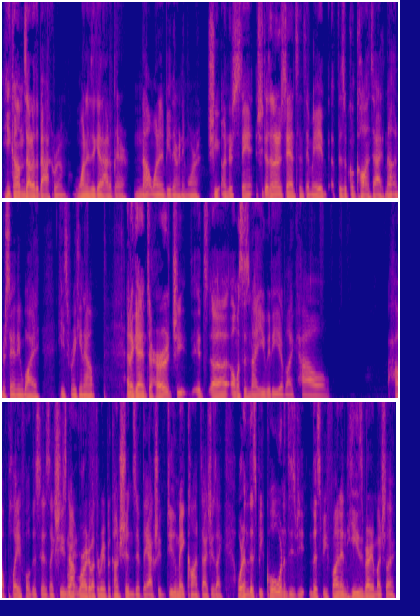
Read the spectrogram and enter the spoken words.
He comes out of the back room, wanting to get out of there, not wanting to be there anymore. She understand she doesn't understand since they made a physical contact, not understanding why he's freaking out. And again, to her, she it's uh, almost this naivety of like how how playful this is. Like she's not Right. worried about the repercussions if they actually do make contact. She's like, wouldn't this be cool? Wouldn't this be this be fun? And he's very much like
